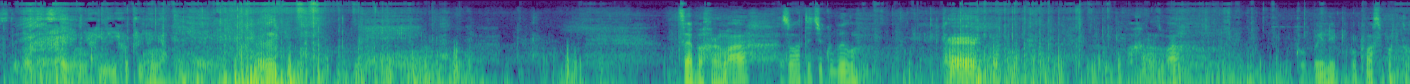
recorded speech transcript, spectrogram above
Стоять застояні в хліві, хочуть ганяти. Р. Це бахрома звати цю кубилу. Бахрома. Кубилі по паспорту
